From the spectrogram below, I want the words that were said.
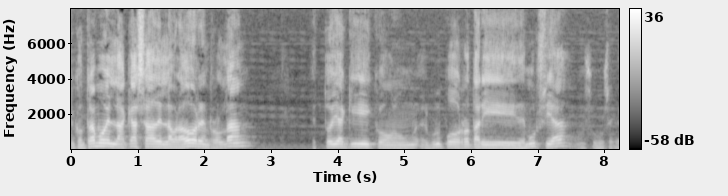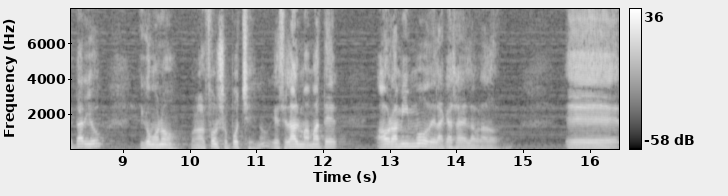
encontramos en la Casa del Labrador en Roldán. Estoy aquí con el grupo Rotary de Murcia, con su secretario, y, cómo no, con Alfonso Poche, que es el alma mater ahora mismo de la Casa del Labrador. Eh,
